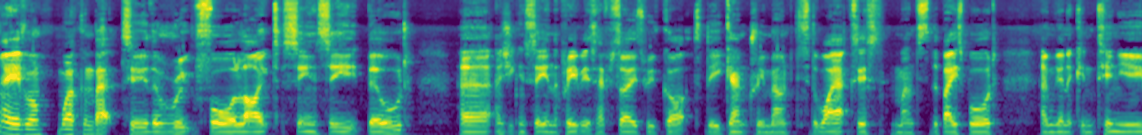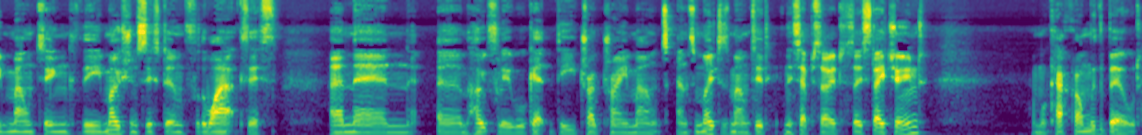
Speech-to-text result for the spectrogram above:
Hey everyone, welcome back to the Root 4 Lite CNC build. Uh, as you can see in the previous episodes, we've got the gantry mounted to the y-axis, mounted to the baseboard. I'm going to continue mounting the motion system for the y-axis. And then um, hopefully we'll get the drag train mount and some motors mounted in this episode. So stay tuned and we'll crack on with the build.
